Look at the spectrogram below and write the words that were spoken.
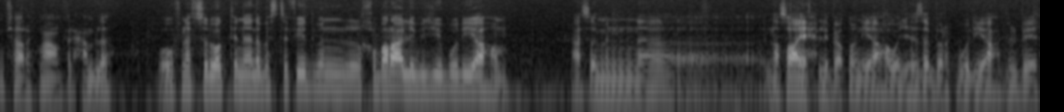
مشارك معاهم في الحملة. وفي نفس الوقت ان أنا بستفيد من الخبراء اللي بيجيبوا لي إياهم عسى من أه نصايح اللي بيعطوني إياها واجهزه بيركبوا لي إياها في البيت.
